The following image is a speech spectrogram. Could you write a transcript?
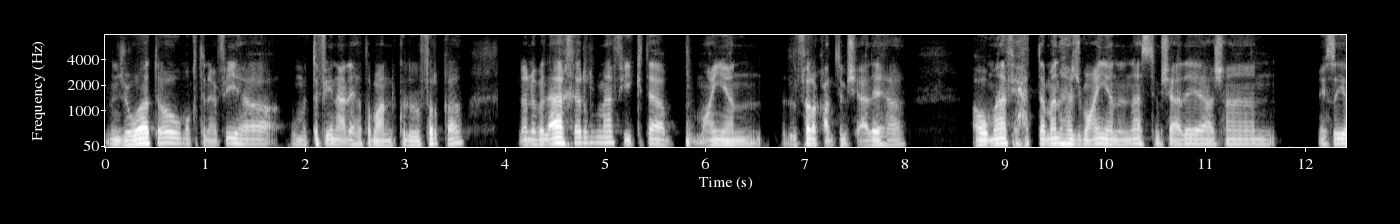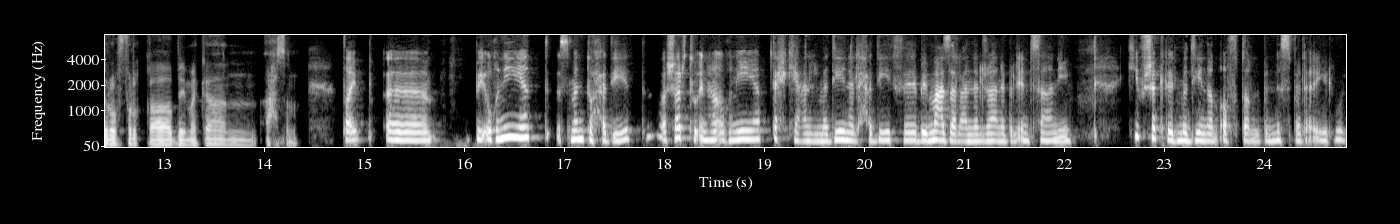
من جواته ومقتنع فيها ومتفقين عليها طبعا كل الفرقة لأنه بالآخر ما في كتاب معين الفرق عم تمشي عليها أو ما في حتى منهج معين الناس تمشي عليه عشان يصيروا فرقة بمكان أحسن. طيب آه، بأغنية اسمنت حديد أشرت إنها أغنية بتحكي عن المدينة الحديثة بمعزل عن الجانب الإنساني. كيف شكل المدينة الأفضل بالنسبة لأيلول؟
